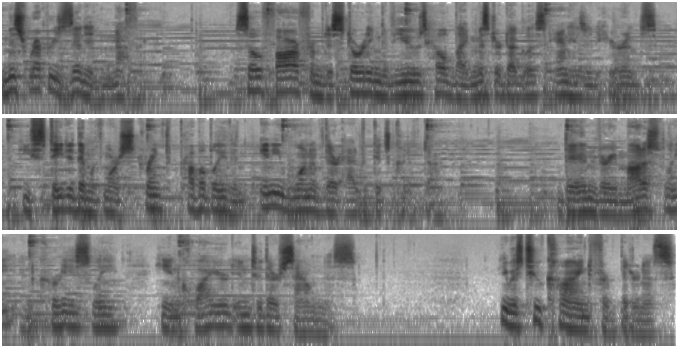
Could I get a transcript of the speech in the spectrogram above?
misrepresented nothing. So far from distorting the views held by Mr. Douglas and his adherents, he stated them with more strength probably than any one of their advocates could have done. Then, very modestly and courteously, he inquired into their soundness. He was too kind for bitterness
